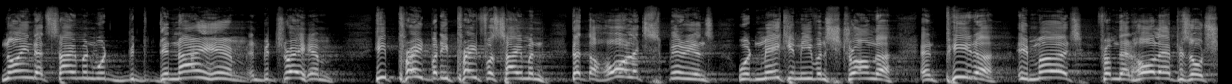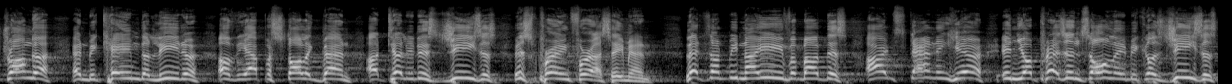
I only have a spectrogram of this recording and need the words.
knowing that Simon would deny him and betray him. He prayed, but he prayed for Simon that the whole experience would make him even stronger. And Peter emerged from that whole episode stronger and became the leader of the apostolic band. I'll tell you this Jesus is praying for us. Amen. Let's not be naive about this. I'm standing here in your presence only because Jesus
